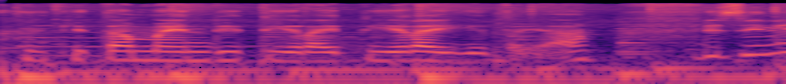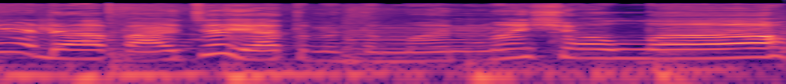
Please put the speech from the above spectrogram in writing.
Kita main di tirai-tirai gitu ya. Di sini ada apa aja ya, teman-teman? Masya Allah,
